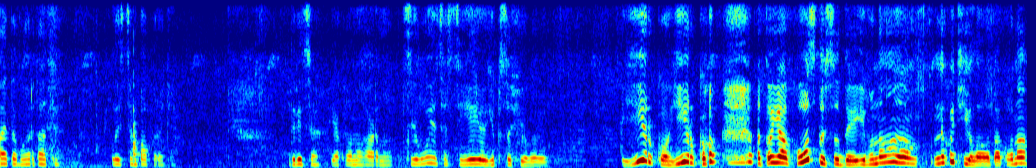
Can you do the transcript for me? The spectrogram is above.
Давайте обгортати листям папороті. Дивіться, як воно гарно цілується з цією гіпсофілою. Гірко, гірко. А то я хосту сюди, і вона не хотіла отак. Вона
